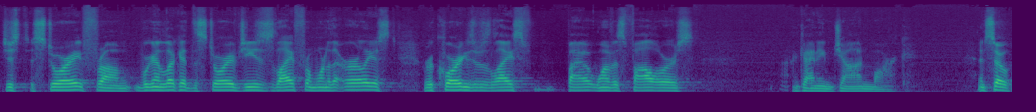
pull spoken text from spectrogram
just a story from, we're going to look at the story of Jesus' life from one of the earliest recordings of his life by one of his followers, a guy named John Mark. And so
